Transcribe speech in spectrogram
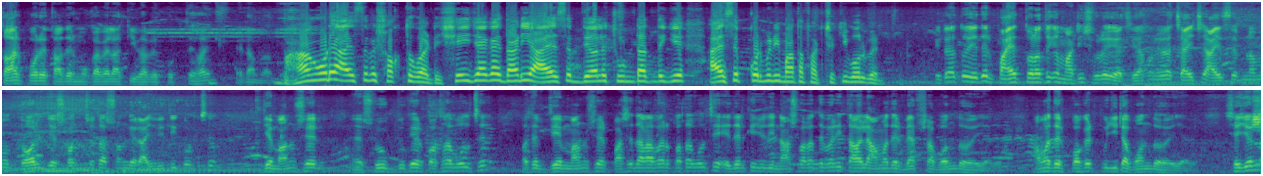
তারপরে তাদের মোকাবেলা কীভাবে করতে হয় এটা আমরা। ভাঙড়ে আইএসএফ এর শক্ত ঘাঁটি সেই জায়গায় দাঁড়িয়ে আইএসএফ দেওয়ালে চুন টানতে গিয়ে আইএসএফ কর্মীরই মাথা ফাটছে কি বলবেন? এটা তো এদের পায়ের তলা থেকে মাটি সরে গেছে এখন এরা চাইছে আইএসএফ নামক দল যে স্বচ্ছতার সঙ্গে রাজনীতি করছে যে মানুষের সুখ দুঃখের কথা বলছে অর্থাৎ যে মানুষের পাশে দাঁড়াবার কথা বলছে, এদেরকে যদি না সরাতে পারি, তাহলে আমাদের ব্যবসা বন্ধ হয়ে যাবে। আমাদের পকেট পুঁজিটা বন্ধ হয়ে যাবে। সেই জন্য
